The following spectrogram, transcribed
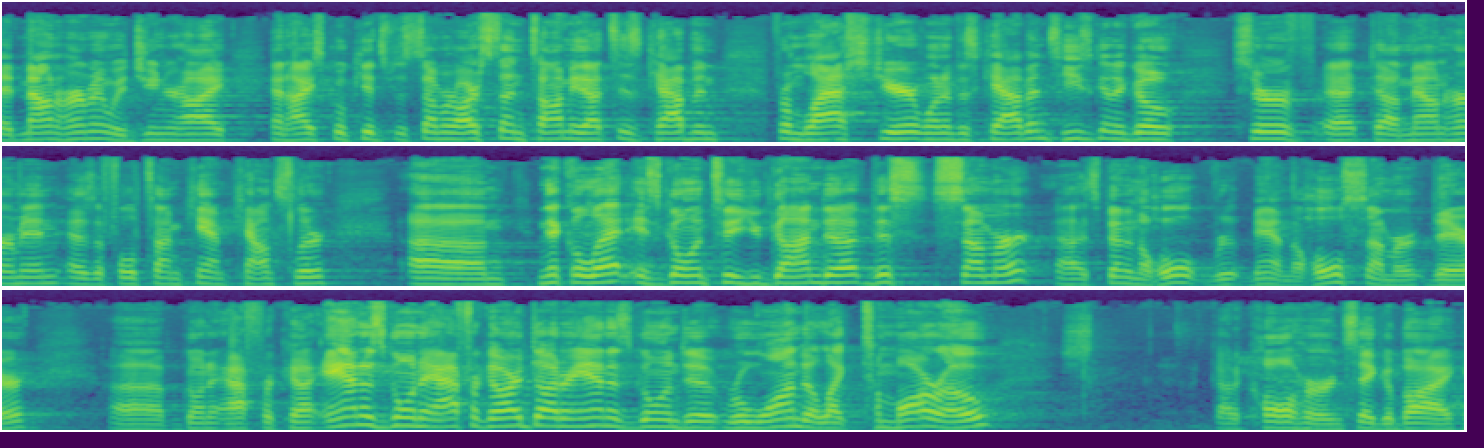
at Mount Hermon with junior high and high school kids the summer. Our son Tommy, that's his cabin from last year, one of his cabins. He's going to go serve at uh, Mount Hermon as a full time camp counselor. Um, Nicolette is going to Uganda this summer, uh, spending the whole, man, the whole summer there, uh, going to Africa. Anna's going to Africa. Our daughter Anna's going to Rwanda like tomorrow. Got to call her and say goodbye.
